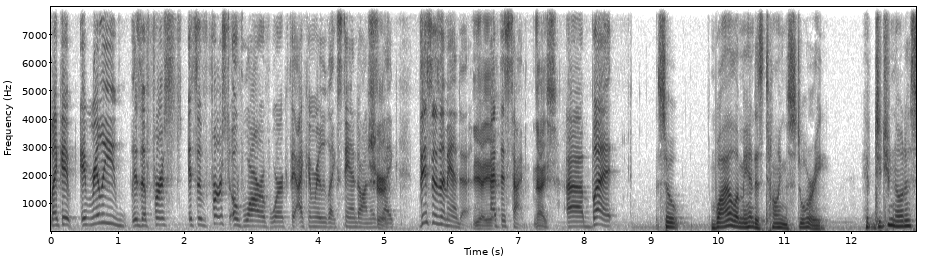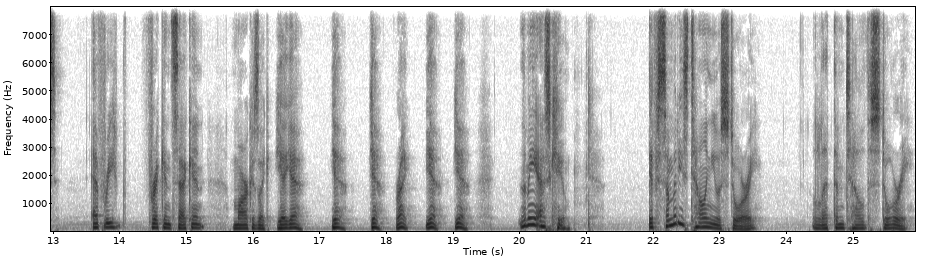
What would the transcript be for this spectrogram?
Like it, it really is a first. It's a first oeuvre of work that I can really like stand on. Sure. As like this is Amanda. Yeah, yeah. At this time. Nice. Uh, but So while Amanda's telling the story, did you notice every frickin' second Marc is like, yeah, yeah, yeah, yeah, right, yeah, yeah. Let me ask you if somebody's telling you a story, let them tell the story.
